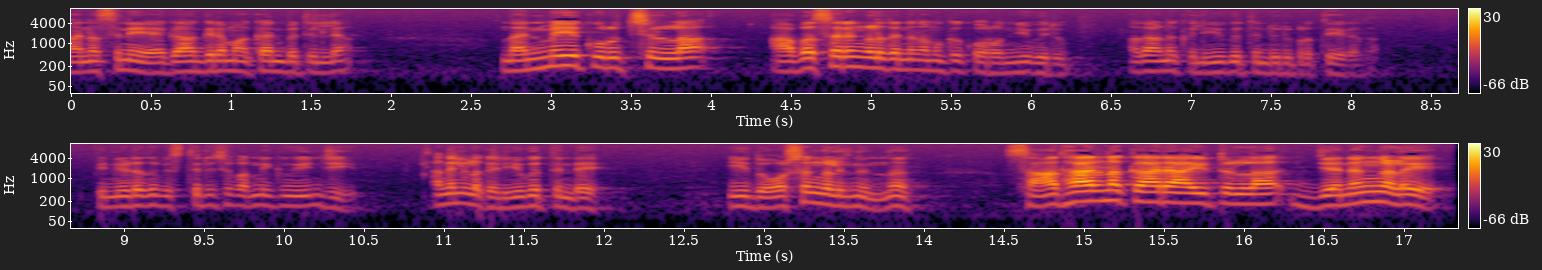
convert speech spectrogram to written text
മനസ്സിനെ ഏകാഗ്രമാക്കാൻ പറ്റില്ല. നന്മയെക്കുറിച്ചുള്ള അവസരങ്ങൾ തന്നെ നമുക്ക് കുറഞ്ഞു വരും. അതാണ് കലിയുഗത്തിന്റെ ഒരു പ്രത്യേകത. പിന്നീട് അത് വിസ്തരിച്ച് വർണിക്കുകയും ചെയ്യും. അങ്ങനെയുള്ള കലിയുഗത്തിന്റെ ഈ ദോഷങ്ങളിൽ നിന്ന് സാധാരണക്കാരായിട്ടുള്ള ജനങ്ങളെ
